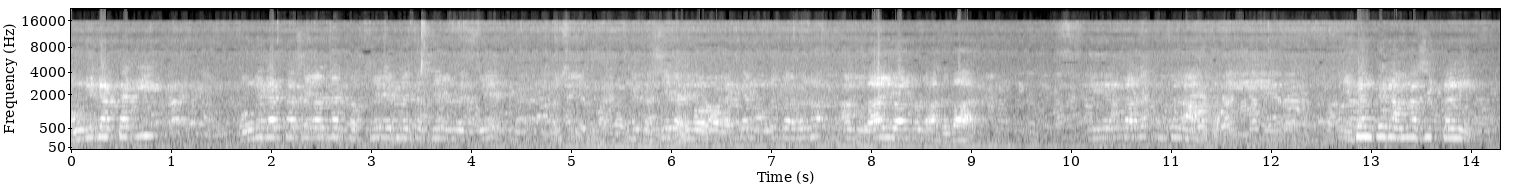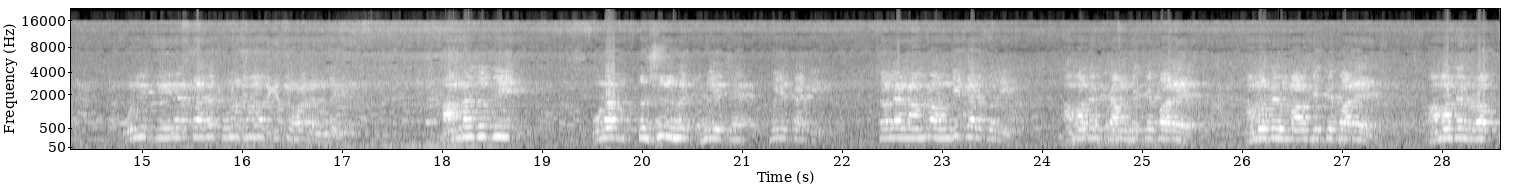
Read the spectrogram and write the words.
অঙ্গীকারটা কি? অঙ্গীকারটা যে তফসির ইবনে তফসির ইবনে তফসির লেখেন অঙ্গীকার হলো আল্লাহ ইয়ারুল আদবার দিনের কাজে? কিছু না এখান থেকে আমরা শিক্ষা নিই। উনি দিনের কাজে? কোনো সময় কিছু হতেন নেই আমরা যদি ওনার উত্তরসূরি হয়ে- হয়ে থা- হয়ে থাকি চলেন আমরা অঙ্গীকার করি, আমাদের গ্রাম যেতে পারে, আমাদের মাল যেতে পারে। আমাদের রক্ত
